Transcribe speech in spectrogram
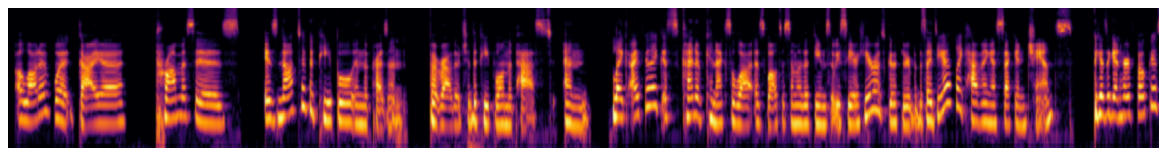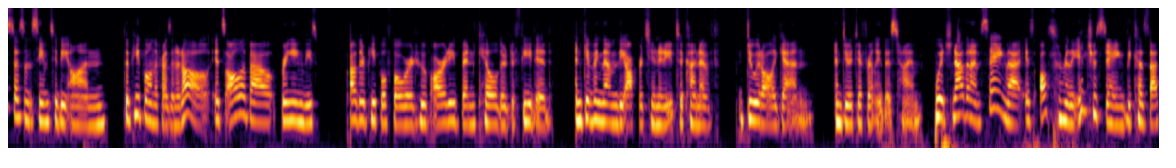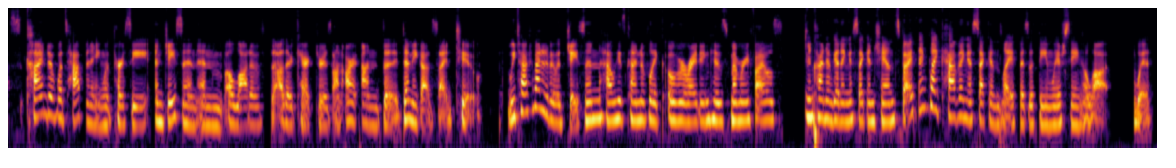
A lot of what Gaia promises is not to the people in the present, but rather to the people in the past, and like i feel like this kind of connects a lot as well to some of the themes that we see our heroes go through but this idea of like having a second chance because again her focus doesn't seem to be on the people in the present at all. It's all about bringing these other people forward who've already been killed or defeated and giving them the opportunity to kind of do it all again and do it differently this time. Which, now that I'm saying that, is also really interesting because that's kind of what's happening with Percy and Jason and a lot of the other characters on art on the demigod side too. We talked about it a bit with Jason, how he's kind of like overwriting his memory files and kind of getting a second chance. But I think like having a second life is a theme we're seeing a lot with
